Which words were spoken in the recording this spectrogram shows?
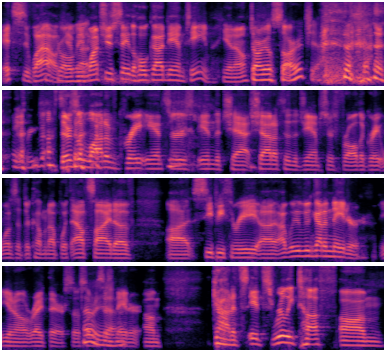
It's wow. I mean, that. why don't you just say the whole goddamn team? You know, Dario Saric. Yeah, there's a lot of great answers in the chat. Shout out to the Jamsters for all the great ones that they're coming up with outside of uh, CP3. Uh, we even got a Nader, you know, right there. So somebody yeah. says Nader. Um, God, it's it's really tough. Um,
